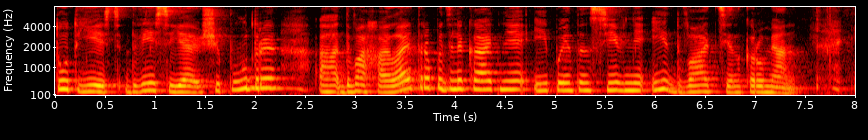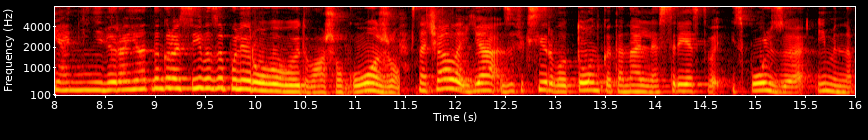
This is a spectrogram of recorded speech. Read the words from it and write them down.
Тут есть две сияющие пудры, а, два хайлайтера поделикатнее и поинтенсивнее и два оттенка румян. И они невероятно красиво заполировывают вашу кожу. Сначала я зафиксировала тонкое средство, используя именно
